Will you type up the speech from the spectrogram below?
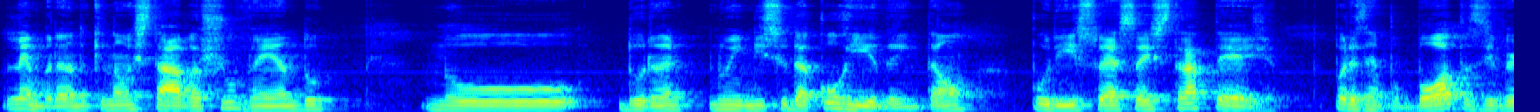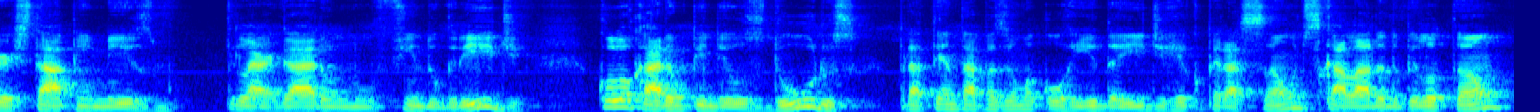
Lembrando que não estava chovendo no, durante, no início da corrida, então por isso essa estratégia. Por exemplo, Bottas e Verstappen mesmo, que largaram no fim do grid, colocaram pneus duros para tentar fazer uma corrida aí de recuperação, de escalada do pelotão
